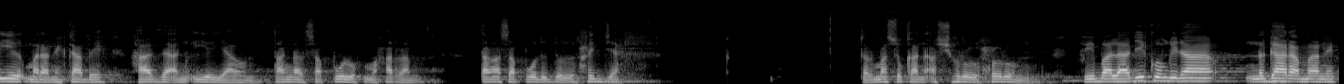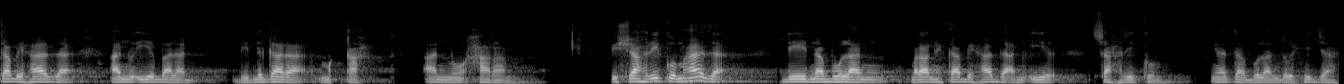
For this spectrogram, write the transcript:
ieu maraneh kabeh hadza anu ieu yaum tanggal 10 Muharram tanggal 10 Dzul Hijjah termasuk kan asyhurul hurum. Fi baladikum dina negara maraneh kabeh hadza anu ieu balad di negara Mekah anu haram. Fi syahrikum hadza dina bulan meraneh kabeh hada anu ieu sahrikum nyata bulan Dzulhijjah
